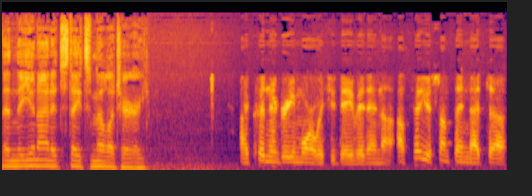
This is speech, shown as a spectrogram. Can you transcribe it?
than the United States military. I couldn't agree more with you, David. And uh, I'll tell you something that uh,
